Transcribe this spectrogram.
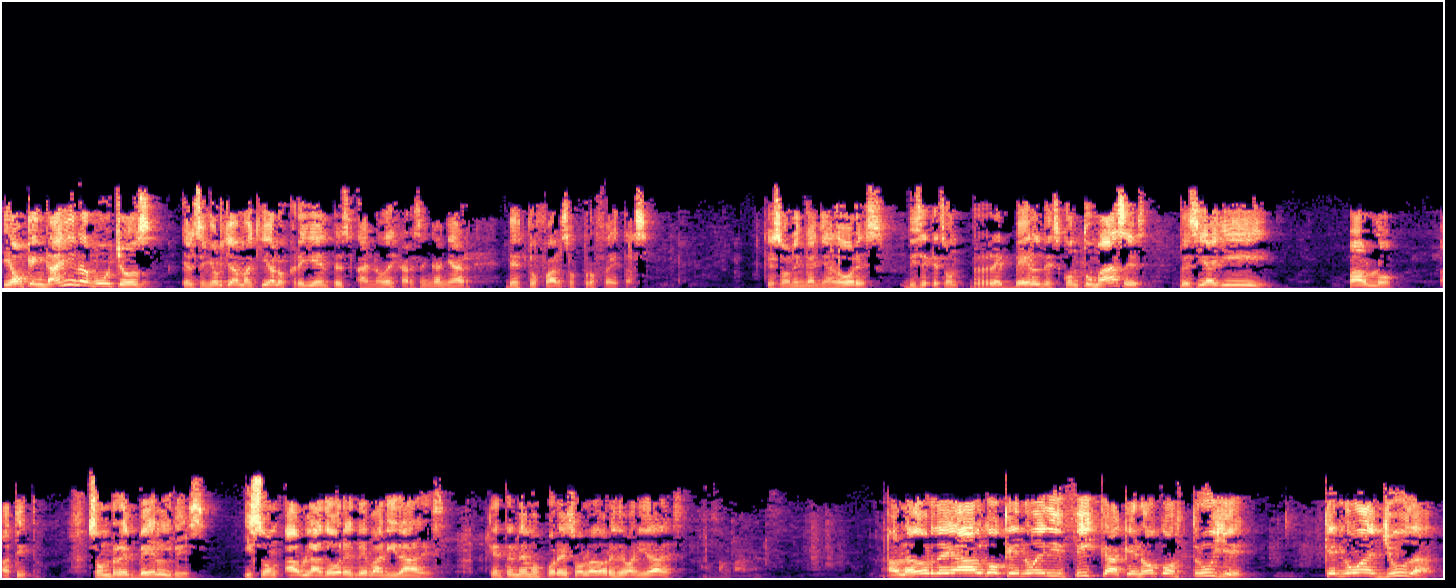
Y aunque engañen a muchos, el Señor llama aquí a los creyentes a no dejarse engañar de estos falsos profetas, que son engañadores, dice que son rebeldes, contumaces, decía allí Pablo a Tito. Son rebeldes y son habladores de vanidades. ¿Qué entendemos por eso? Habladores de vanidades. Hablador de algo que no edifica, que no construye, que no ayuda.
